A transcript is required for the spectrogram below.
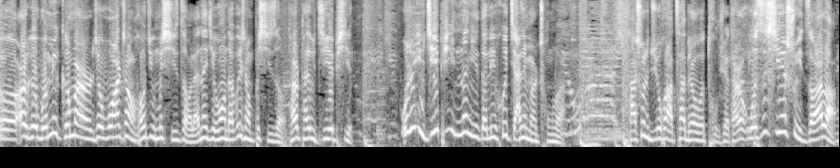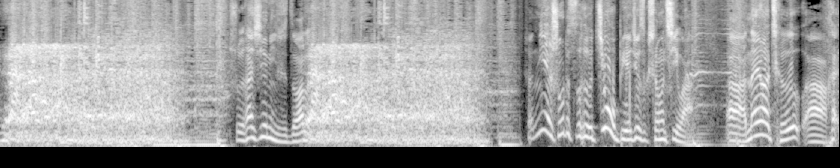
说二哥，我们哥们儿叫王正，好久没洗澡了。那天问他为什么不洗澡，他说他有洁癖。我说有洁癖，那你得回家里面冲了。他说了句话，差点我吐血。他说我是嫌水脏了，水还嫌你是脏了。说念书的时候教鞭就是个生气娃啊，那样抽啊，还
